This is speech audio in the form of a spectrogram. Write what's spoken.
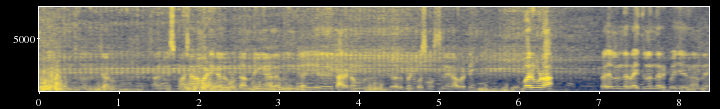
ఉపయోగించారు మనకి శ్మశాన వాటికలకు డంపింగ్ వాళ్ళకు ఇంకా ఏదైతే కార్యక్రమం డెవలప్మెంట్ కోసం వస్తున్నాయి కాబట్టి ఎవ్వరు కూడా ప్రజలందరూ రైతులందరూ రిక్వెస్ట్ చేయాలని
